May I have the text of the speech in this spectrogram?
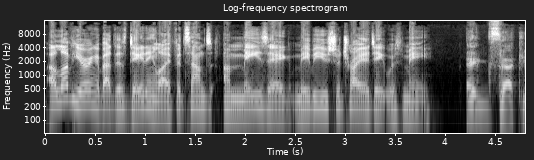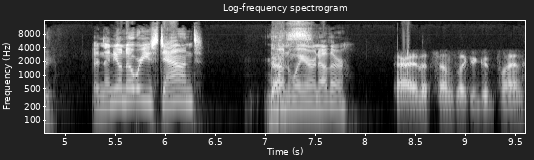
I love hearing about this dating life. It sounds amazing. Maybe you should try a date with me." Exactly. And then you'll know where you stand, Yes. one way or another. All right, that sounds like a good plan.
